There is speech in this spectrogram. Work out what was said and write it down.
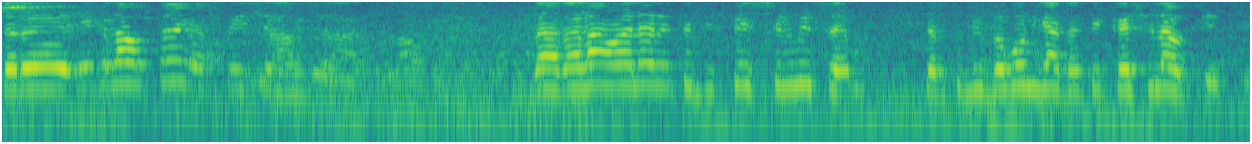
तर एक लावताय का स्पेशल मिसळ? दादा लावायला आले त्यांची स्पेशल मिसळ. तर तुम्ही बघून घ्या आता ती कशी लावते ती.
